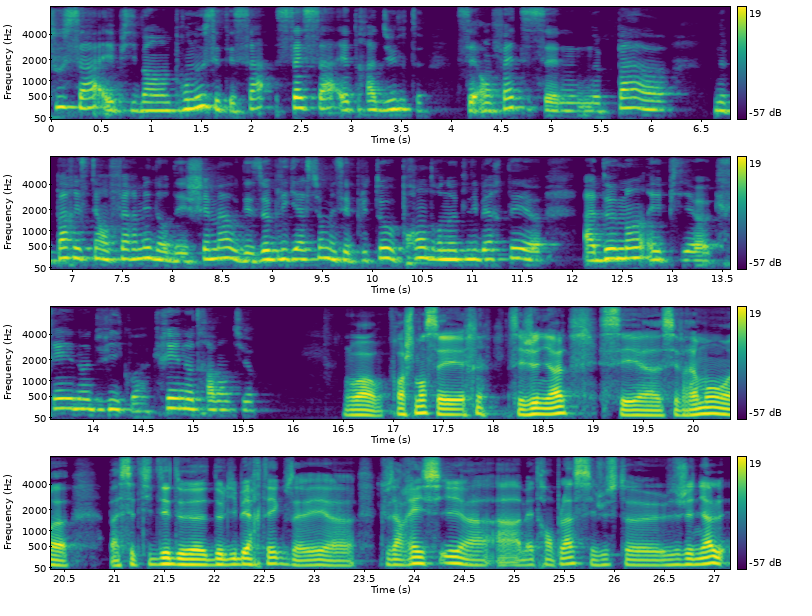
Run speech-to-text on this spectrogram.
tout ça. Et puis ben pour nous, c'était ça, c'est ça être adulte. C'est en fait, c'est ne pas euh, ne pas rester enfermé dans des schémas ou des obligations, mais c'est plutôt prendre notre liberté euh, à deux mains et puis euh, créer notre vie, quoi, créer notre aventure. Waouh, franchement c'est génial, c'est euh, c'est vraiment bah, cette idée de, de, liberté que vous avez euh, que vous avez réussi à, à mettre en place, c'est juste euh, génial.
